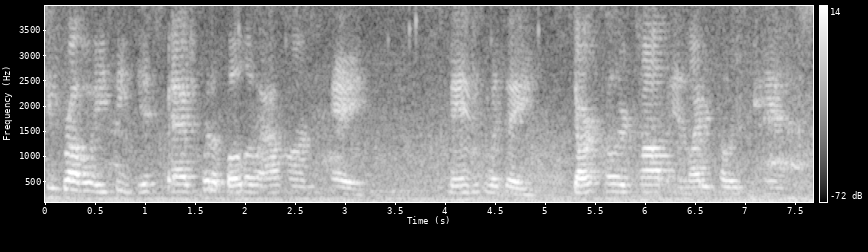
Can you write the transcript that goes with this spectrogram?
two Bravo 18 dispatch. Put a bolo out on a man with a dark colored top and lighter colored pants.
